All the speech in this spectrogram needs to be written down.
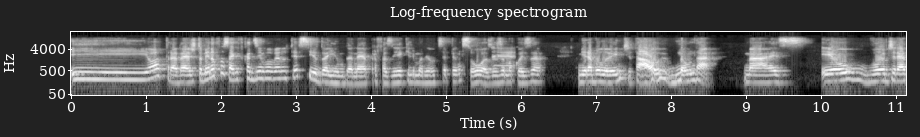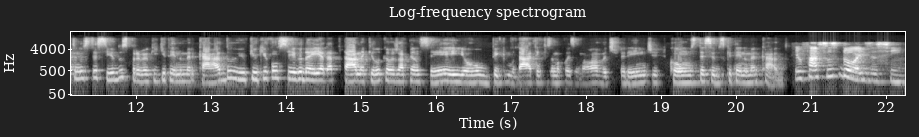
E outra, né? A gente também não consegue ficar desenvolvendo tecido ainda, né? Para fazer aquele modelo que você pensou. Às vezes é, é uma coisa mirabolante e tal, não dá. Mas eu vou direto nos tecidos para ver o que, que tem no mercado e o que, o que eu consigo daí adaptar naquilo que eu já pensei, ou tem que mudar, tem que fazer uma coisa nova, diferente, com os tecidos que tem no mercado. Eu faço os dois, assim.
